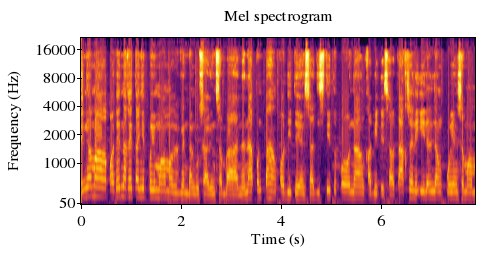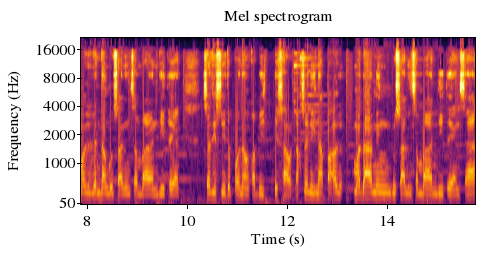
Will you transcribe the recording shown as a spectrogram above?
Yun nga mga kapatid, nakita niyo po yung mga magagandang gusaling sambahan na napuntahan ko dito yan sa distrito po ng Cavite South. Actually, ilan lang po yan sa mga magagandang gusaling sambahan dito yan sa distrito po ng Cavite South. Actually, napaka madaming gusaling sambahan dito yan sa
